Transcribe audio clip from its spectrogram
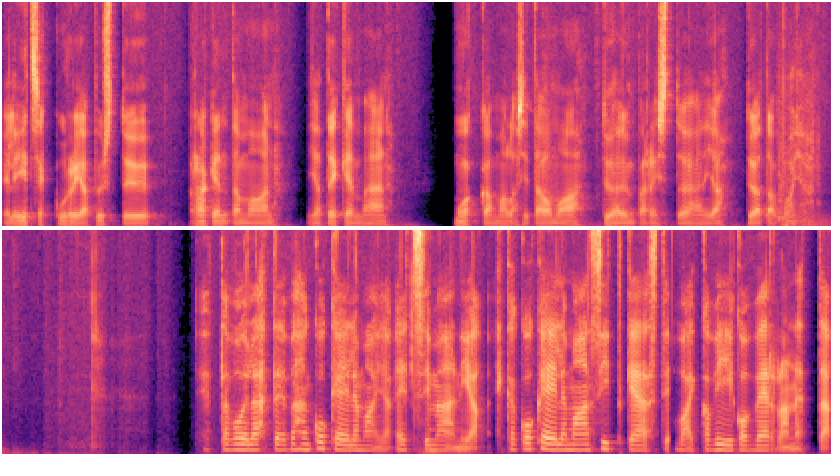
Eli itse kuria pystyy rakentamaan ja tekemään muokkaamalla sitä omaa työympäristöään ja työtapojaan. Että voi lähteä vähän kokeilemaan ja etsimään ja ehkä kokeilemaan sitkeästi vaikka viikon verran, että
